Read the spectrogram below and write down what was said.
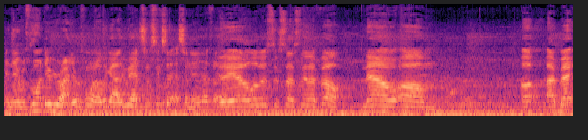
And there was one. You're right. There was one other guy who had some success in the NFL. They had a little bit of success in the NFL. Now, um, uh, I bet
